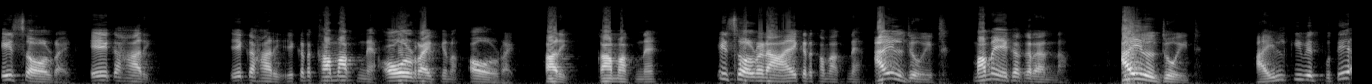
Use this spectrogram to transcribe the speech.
It's all right. ඒක හරි. ඒක හරි. ඒකට කමක් නැහැ. all right කියන all right. හරි. කමක් නැහැ. It's all right. ආ ඒකට කමක් නැහැ. I'll do it. මම ඒක කරන්නම්. I'll do it. I'll කිව්වෙත් පුතේ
